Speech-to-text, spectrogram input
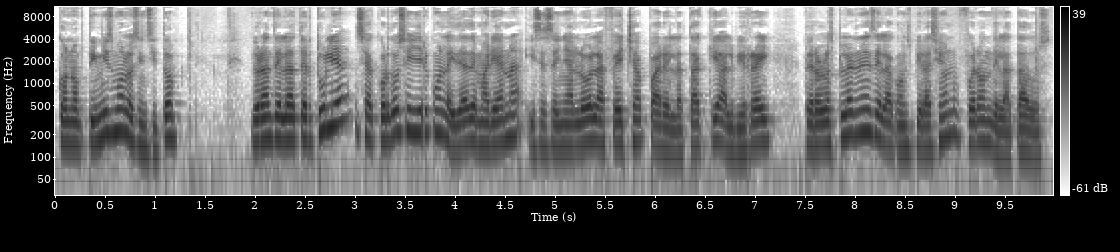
con optimismo los incitó. Durante la tertulia se acordó seguir con la idea de Mariana y se señaló la fecha para el ataque al virrey, pero los planes de la conspiración fueron delatados.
